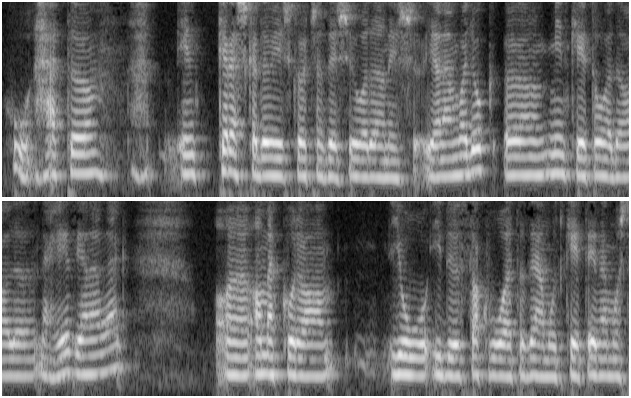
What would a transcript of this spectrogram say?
Hú, hát én kereskedő és kölcsönzési oldalon is jelen vagyok. Mindkét oldal nehéz jelenleg. Amekkora jó időszak volt az elmúlt két éven, most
